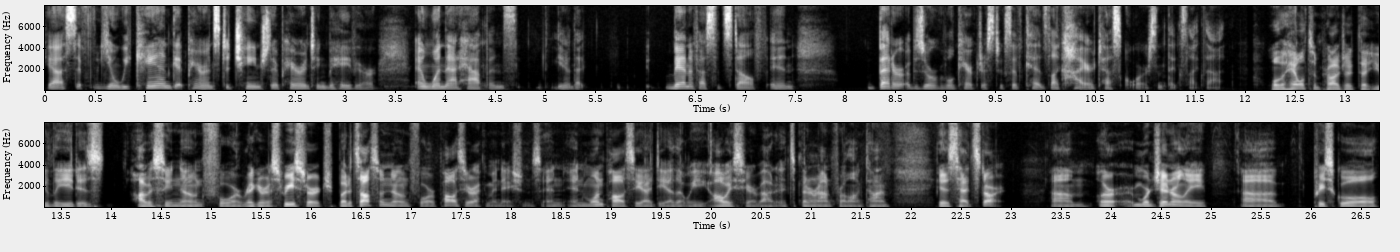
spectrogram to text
Yes, if you know we can get parents to change their parenting behavior, and when that happens, you know that manifests itself in better observable characteristics of kids like higher test scores and things like that. Well, the Hamilton project that you lead is obviously known for rigorous research, but it's also known for policy recommendations. And, and one policy idea that we always hear about, it's been around for a long time, is Head Start, um, or, or, more generally, uh, preschool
